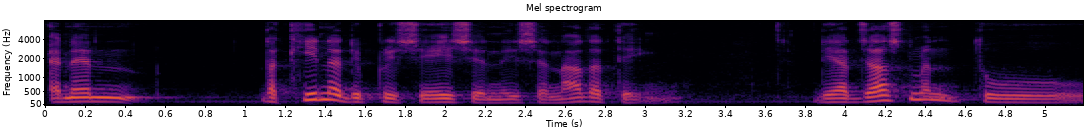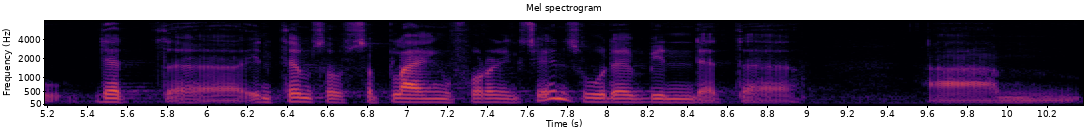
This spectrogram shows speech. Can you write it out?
and then the Kina depreciation is another thing. The adjustment to that uh, in terms of supplying foreign exchange would have been that uh, um,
